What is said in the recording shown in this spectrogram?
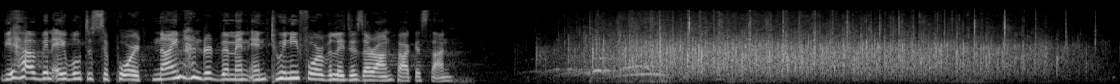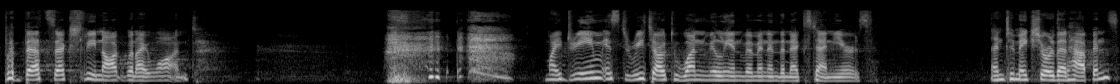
we have been able to support 900 women in 24 villages around Pakistan. But that's actually not what I want. My dream is to reach out to 1 million women in the next 10 years. And to make sure that happens,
